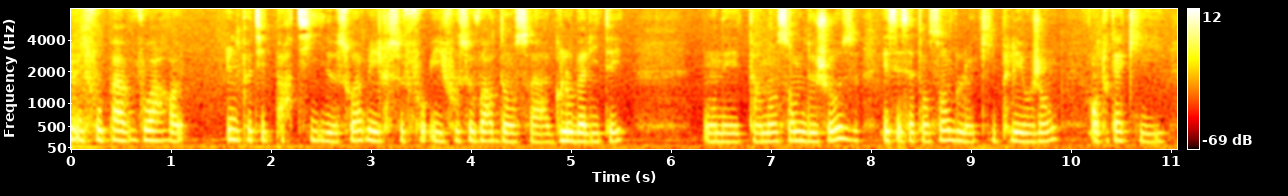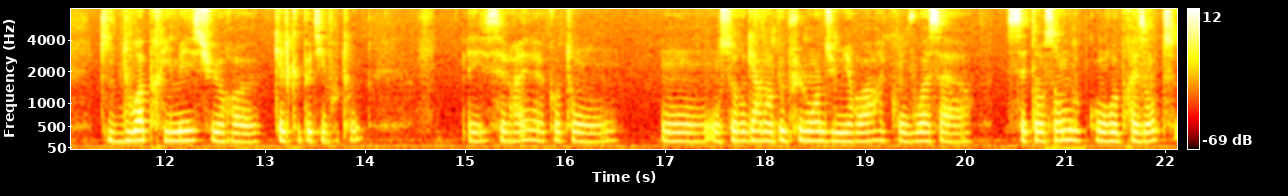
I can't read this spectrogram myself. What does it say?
il ne faut pas voir une petite partie de soi, mais il, se faut, il faut se voir dans sa globalité. On est un ensemble de choses et c'est cet ensemble qui plaît aux gens, en tout cas qui, qui doit primer sur quelques petits boutons. Et c'est vrai, quand on, on, se regarde un peu plus loin du miroir et qu'on voit ça, cet ensemble qu'on représente,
